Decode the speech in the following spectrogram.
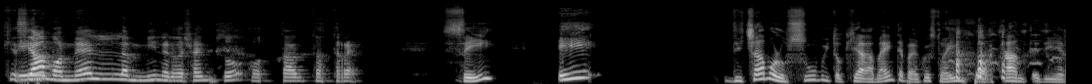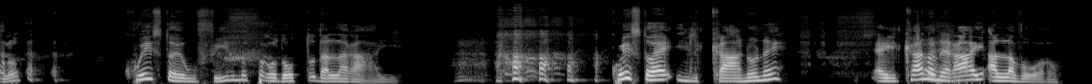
che e- siamo nel 1983. Sì, e diciamolo subito chiaramente, perché questo è importante dirlo, questo è un film prodotto dalla RAI. Questo è il canone, è il canone Eh. RAI al lavoro.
